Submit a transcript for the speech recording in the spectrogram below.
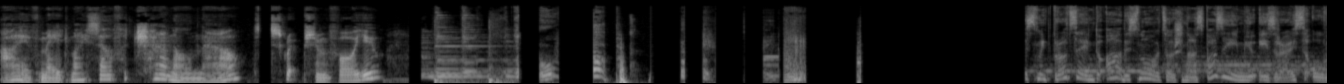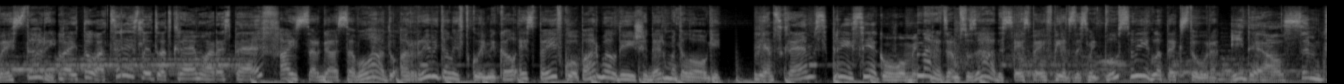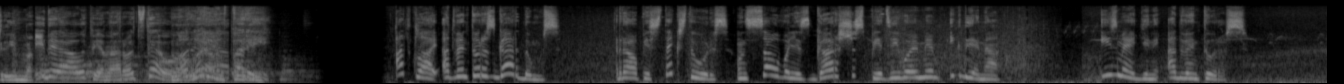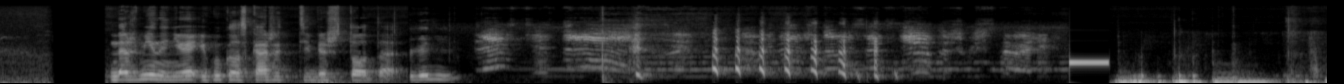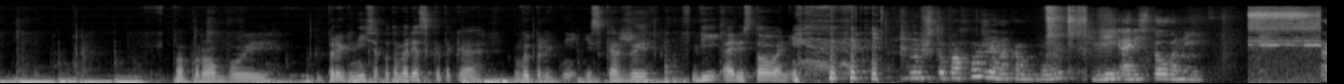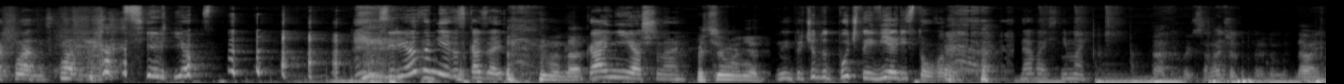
I've made myself a channel now. Description for you. procentu ādas novecošanās pazīmju izraisa UV stari. Vai tu atceries lietot krēmu ar SPF? Aizsargā savu ādu ar Revitalift Clinical SPF, ko pārbaudījuši dermatologi Viens krēms, trīs ieguvumi. Neredzams uz ādas SPF 50 plus viegla tekstūra. Ideāls semgrima. Ideāli piemērots tev. L'Oreal Paris. Atklāj adventuras gardumus, raupjas tekstūras un savvaļas garšas piedzīvojumiem ikdienā. Izmēģini adventuras! Нажми на нее, и кукла скажет тебе что-то. Погоди. Попробуй прыгнись, а потом резко такая выпрыгни и скажи Ви арестованный. Ну что, похоже на ковбой. Ви арестованный. Так, ладно, складываем. Серьезно? Серьезно мне это сказать? Ну да. Конечно. Почему нет? Ну и при чем тут почта и Ви арестованный? Давай, снимай. А, ты хочешь сама что-то придумать? Давай.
